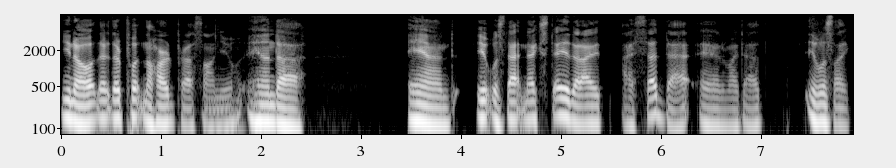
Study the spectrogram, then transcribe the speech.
You know, they're they're putting the hard press on you, and uh, and it was that next day that I I said that, and my dad, it was like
